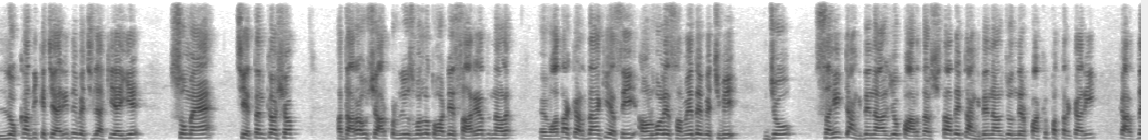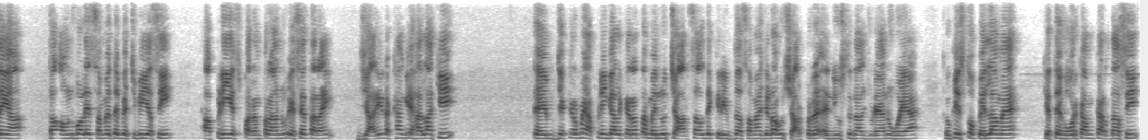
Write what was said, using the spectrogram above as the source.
ਲੋਕਾਂ ਦੀ ਕਚਹਿਰੀ ਦੇ ਵਿੱਚ ਲੈ ਕੇ ਆਈਏ। ਸੋ ਮੈਂ ਚੇਤਨ ਕਸ਼ਪ, ਅਦਾਰਾ ਹੁਸ਼ਿਆਰਪੁਰ ਨਿਊਜ਼ ਵੱਲੋਂ ਤੁਹਾਡੇ ਸਾਰਿਆਂ ਦੇ ਨਾਲ ਵਾਅਦਾ ਕਰਦਾ ਕਿ ਅਸੀਂ ਆਉਣ ਵਾਲੇ ਸਮੇਂ ਦੇ ਵਿੱਚ ਵੀ ਜੋ ਸਹੀ ਢੰਗ ਦੇ ਨਾਲ, ਜੋ ਪਾਰਦਰਸ਼ਤਾ ਦੇ ਢੰਗ ਦੇ ਨਾਲ, ਜੋ ਨਿਰਪੱਖ ਪੱਤਰਕਾਰੀ ਕਰਦੇ ਹਾਂ, ਤਾਂ ਆਉਣ ਵਾਲੇ ਸਮੇਂ ਦੇ ਵਿੱਚ ਵੀ ਅਸੀਂ ਆਪਣੀ ਇਸ ਪਰੰਪਰਾ ਨੂੰ ਇਸੇ ਤਰ੍ਹਾਂ ਹੀ ਜਾਰੀ ਰੱਖਾਂਗੇ। ਹਾਲਾਂਕਿ ਜੇਕਰ ਮੈਂ ਆਪਣੀ ਗੱਲ ਕਰਾਂ ਤਾਂ ਮੈਨੂੰ 4 ਸਾਲ ਦੇ ਕਰੀਬ ਦਾ ਸਮਾਂ ਜਿਹੜਾ ਹੁਸ਼ਿਆਰਪੁਰ ਨਿਊਜ਼ ਦੇ ਨਾਲ ਜੁੜਿਆ ਨੂੰ ਹੋਇਆ ਕਿਉਂਕਿ ਇਸ ਤੋਂ ਪਹਿਲਾਂ ਮੈਂ ਕਿਤੇ ਹੋਰ ਕੰਮ ਕਰਦਾ ਸੀ,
